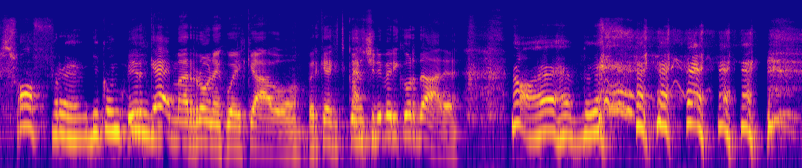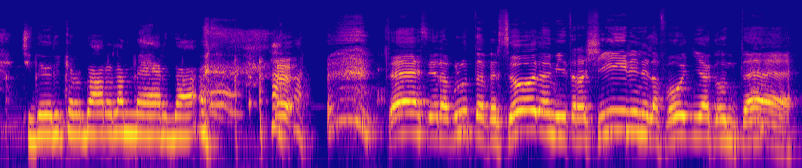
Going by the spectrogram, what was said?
soffre di continuo. Perché è marrone quel cavo? Perché cosa ci deve ricordare? No, eh, ci deve ricordare la merda. te sei una brutta persona mi trascini nella fogna con te.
